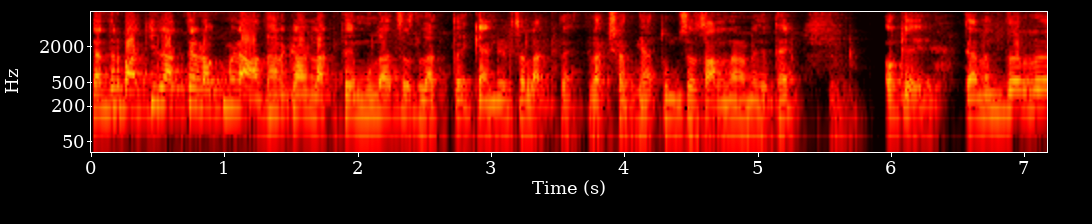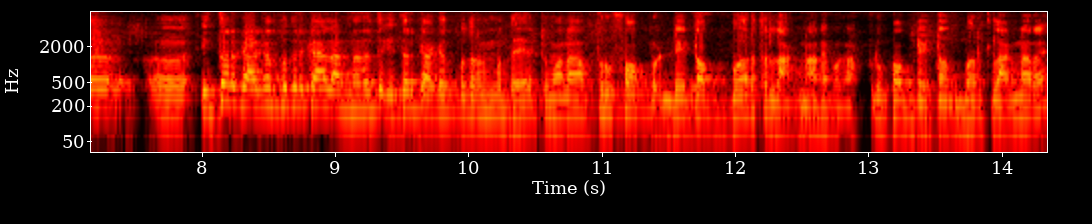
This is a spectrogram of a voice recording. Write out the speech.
त्यानंतर बाकी लागतं डॉक्युमेंट आधार कार्ड लागतंय मुलाचंच लागतंय कॅन्डिडेटचं लागतंय. लक्षात घ्या तुमचं चालणार नाही तिथे. ओके. त्यानंतर इतर कागदपत्र काय लागणार आहे तर इतर कागदपत्रांमध्ये तुम्हाला proof of date of birth लागणार आहे बघा. Proof of date of birth लागणार आहे.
